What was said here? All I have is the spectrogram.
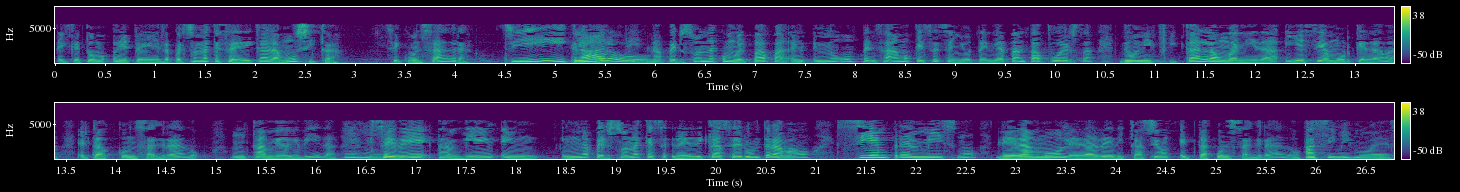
el que este, la persona que se dedica a la música se consagra. Sí, claro. La persona como el Papa, eh, no pensábamos que ese Señor tenía tanta fuerza de unificar la humanidad y ese amor que daba. Él está consagrado, un cambio de vida. Se ve también en una persona que se dedica a hacer un trabajo, siempre el mismo, le da amor, le da dedicación, está consagrado. Así mismo es.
